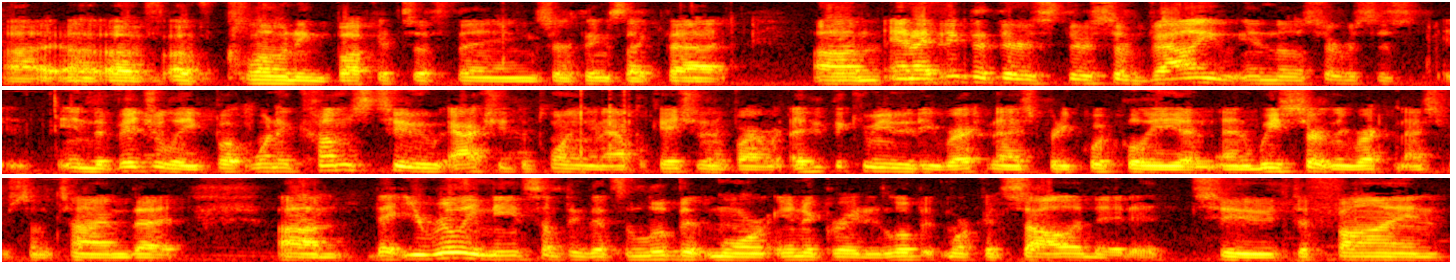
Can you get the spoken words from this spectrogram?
uh, of, of cloning buckets of things or things like that. Um, and I think that there's there's some value in those services individually, but when it comes to actually deploying an application environment, I think the community recognized pretty quickly, and, and we certainly recognized for some time that um, that you really need something that's a little bit more integrated, a little bit more consolidated to define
